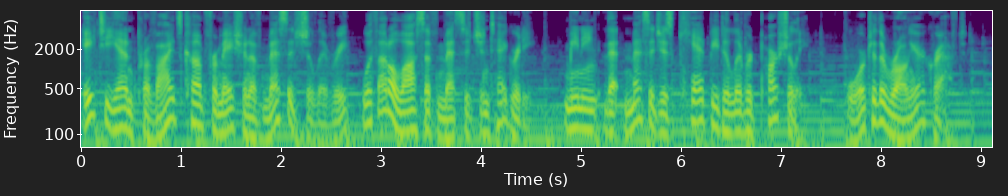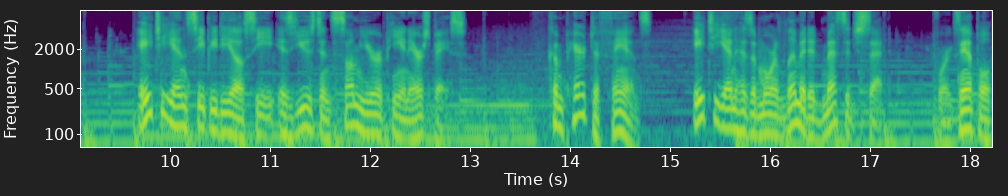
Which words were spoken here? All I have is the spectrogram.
ATN provides confirmation of message delivery without a loss of message integrity, meaning that messages can't be delivered partially or to the wrong aircraft. ATN CPDLC is used in some European airspace. Compared to FANS, ATN has a more limited message set. For example,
